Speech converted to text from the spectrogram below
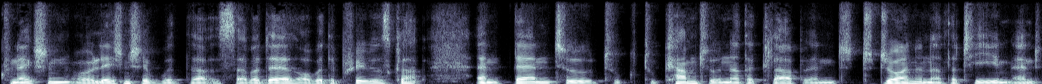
connection or relationship with the Sabadell or with the previous club, and then to to to come to another club and to join another team and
